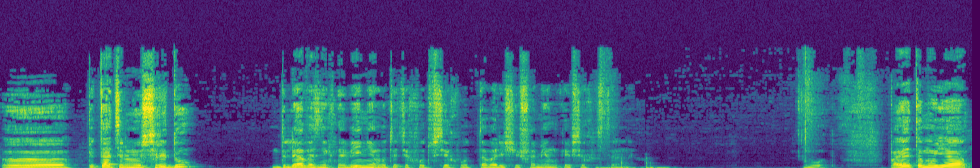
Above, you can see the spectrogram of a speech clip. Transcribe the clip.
э, питательную среду для возникновения вот этих вот всех вот товарищей Фоменко и всех остальных. Вот. Поэтому я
